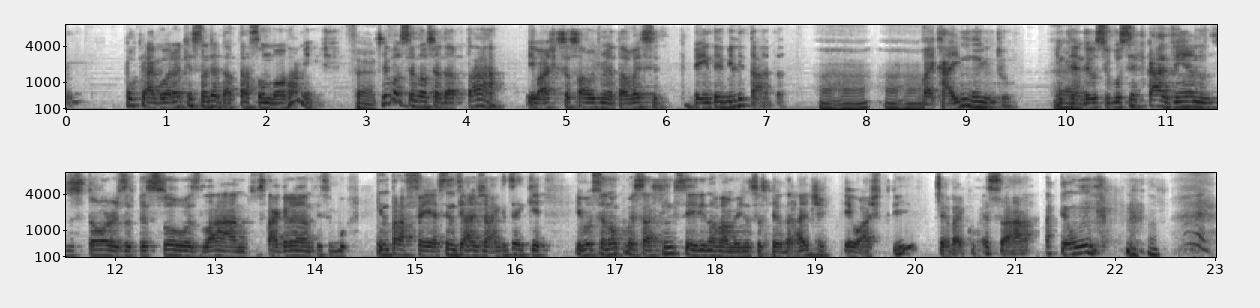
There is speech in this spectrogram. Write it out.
Porque agora é uma questão de adaptação novamente. certo. Se você não se adaptar, eu acho que sua saúde mental vai ser bem debilitada. Aham, aham. Vai cair muito. É. Entendeu? Se você ficar vendo os stories das pessoas lá no Instagram, no Facebook, indo pra festa, indo viajar, quer dizer que, e você não começar a se inserir novamente na sociedade, eu acho que você vai começar a ter um.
